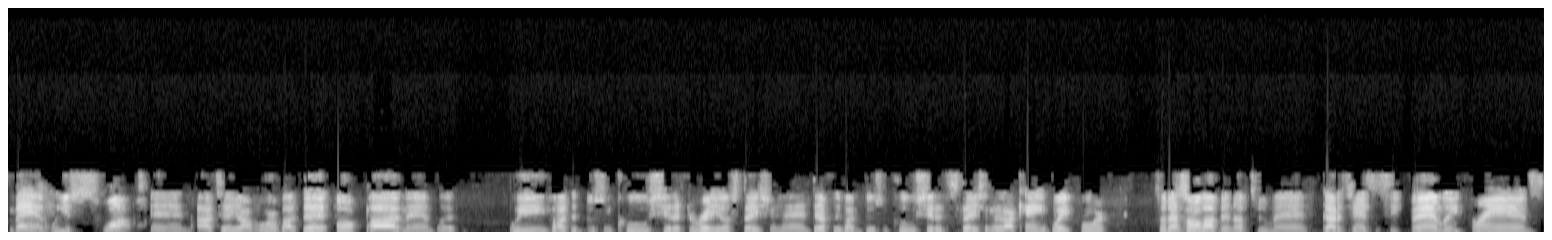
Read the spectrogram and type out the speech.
man, we swamped and I'll tell y'all more about that off pod, man. But we about to do some cool shit at the radio station, man. Definitely about to do some cool shit at the station that I can't wait for. So that's all I've been up to, man. Got a chance to see family, friends,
